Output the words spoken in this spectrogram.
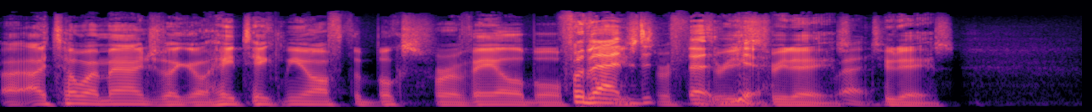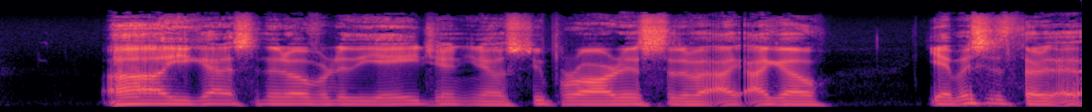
I, I tell my manager, I go, hey, take me off the books for available For that- these, for, that- three, yeah, three days, right. two days. Uh, you got to send it over to the agent, you know, super artist. And I, I go, yeah, but this is Thursday.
